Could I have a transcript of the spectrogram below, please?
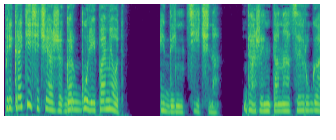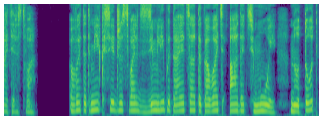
прекрати сейчас же, горгулей помет!» Идентично. Даже интонация ругательства. В этот миг Сиджисвальд с земли пытается атаковать ада тьмой, но тот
